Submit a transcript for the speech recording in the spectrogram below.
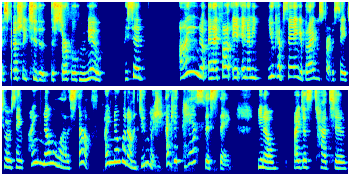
especially to the the circle who knew. I said, I know, and I found, and, and I mean, you kept saying it, but I was starting to say it too. I was saying, I know a lot of stuff. I know what I'm doing. I can pass this thing. You know, I just had to,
